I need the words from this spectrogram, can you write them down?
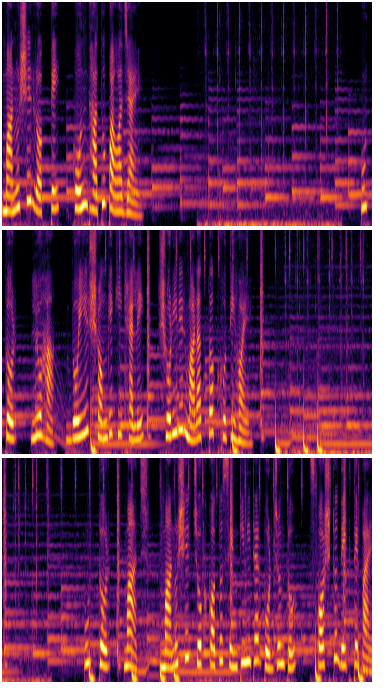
মানুষের রক্তে কোন ধাতু পাওয়া যায়? উত্তর, লোহা। দইয়ের সঙ্গে কি খেলে শরীরের মারাত্মক ক্ষতি হয়? উত্তর, মাছ। মানুষের চোখ কত সেন্টিমিটার পর্যন্ত স্পষ্ট দেখতে পায়?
